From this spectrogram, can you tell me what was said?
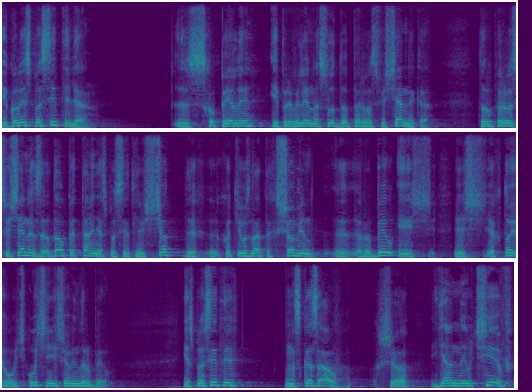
І коли Спасителя е, схопили і привели на суд до первосвященника, то первосвященник задав питання Спасителю, що е, хотів знати, що він е, робив, і хто його уч- учні, і що він робив. І Спаситель сказав, що я не вчив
